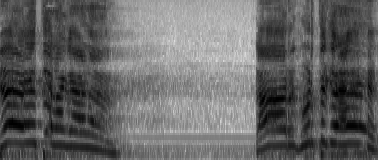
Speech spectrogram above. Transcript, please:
జై తెలంగాణ. కారు గుర్తుకే.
